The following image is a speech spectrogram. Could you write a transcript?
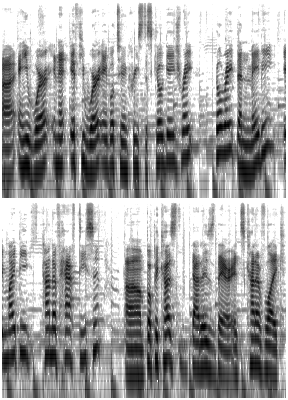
uh, and you were and if you were able to increase the skill gauge rate, skill rate, then maybe it might be kind of half decent. Um, but because that is there, it's kind of like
